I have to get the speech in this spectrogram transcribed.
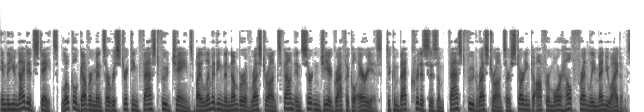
In the United States, local governments are restricting fast food chains by limiting the number of restaurants found in certain geographical areas. To combat criticism, fast food restaurants are starting to offer more health friendly menu items.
